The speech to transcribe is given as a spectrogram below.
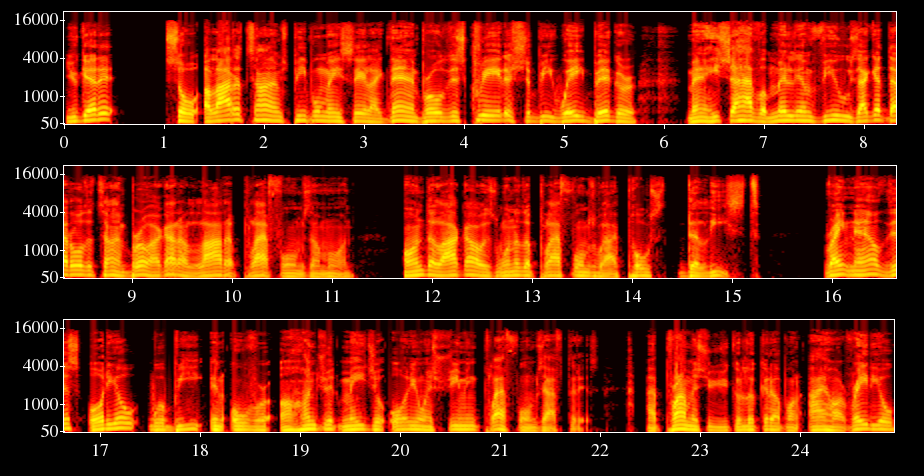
You get it? So a lot of times people may say like, "Damn, bro, this creator should be way bigger Man, he should have a million views. I get that all the time, bro. I got a lot of platforms I'm on. On the lockout is one of the platforms where I post the least. Right now, this audio will be in over a hundred major audio and streaming platforms after this. I promise you, you can look it up on iHeartRadio,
